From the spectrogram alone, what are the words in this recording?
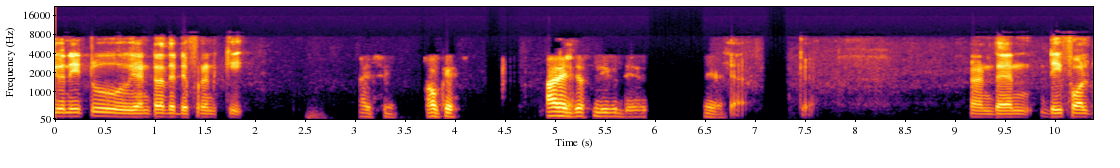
you need to enter the different key. I see. Okay. All right, Yeah. just leave it there. Yeah. Okay. And then default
